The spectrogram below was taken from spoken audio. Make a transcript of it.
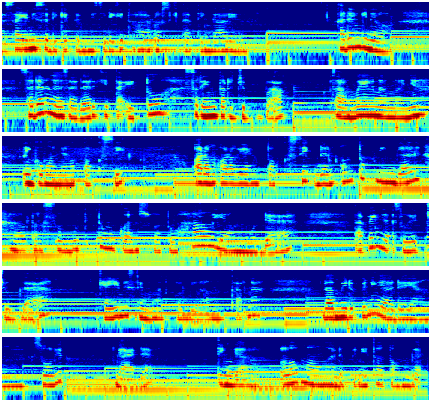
rasa ini sedikit demi sedikit tuh harus kita tinggalin. Kadang gini loh sadar nggak sadar kita itu sering terjebak sama yang namanya lingkungan yang toksik orang-orang yang toksik dan untuk ninggalin hal tersebut itu bukan suatu hal yang mudah tapi nggak sulit juga. Kayaknya ini sering banget gue bilang karena dalam hidup ini nggak ada yang sulit nggak ada tinggal lo mau ngadepin itu atau enggak?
